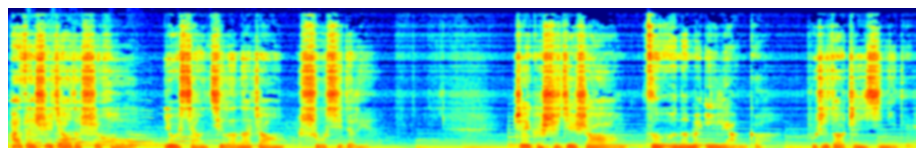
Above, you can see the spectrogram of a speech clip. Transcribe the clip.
怕在睡觉的时候又想起了那张熟悉的脸。这个世界上总有那么一两个不知道珍惜你的人。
